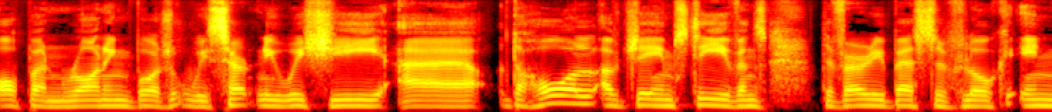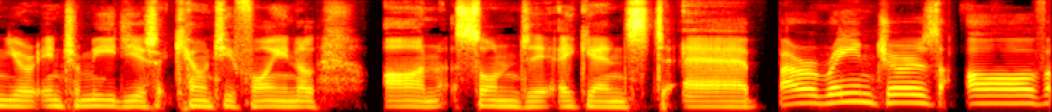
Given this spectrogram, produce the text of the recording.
up and running. But we certainly wish ye uh, the whole of James Stephens, the very best of luck in your intermediate county final on Sunday against uh, Barra Rangers of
